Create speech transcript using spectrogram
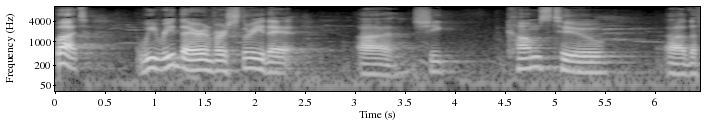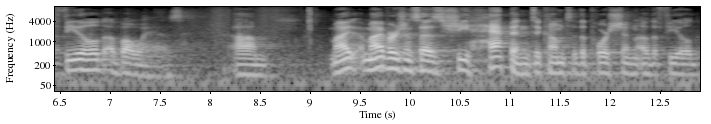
But we read there in verse 3 that uh, she comes to uh, the field of Boaz. Um, my, my version says she happened to come to the portion of the field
